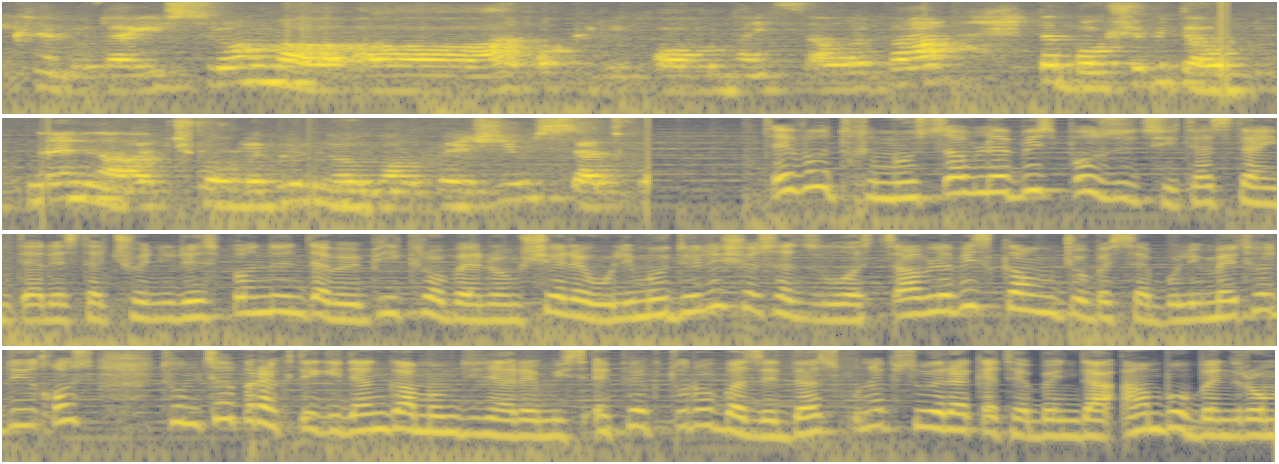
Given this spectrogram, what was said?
იქნებოდა ის, რომ არ ყოფილიყო ონლაინ სწავლება და ბავშვები დაუბრუნდნენ ჩვეულებრივ ნორმალ რეჟიმს, სადაც T4 მოსწავლების პოზიციითაც დაინტერესდა ჩვენი რესპონდენტები ფიქრობენ, რომ შერეული მოდელი შესაძლოა სწავლების გაუმჯობესებული მეთოდი იყოს, თუმცა პრაქტიკიდან გამომდინარე მის ეფექტურობაზე დასკვნებს ვერ აკეთებენ და ამბობენ, რომ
